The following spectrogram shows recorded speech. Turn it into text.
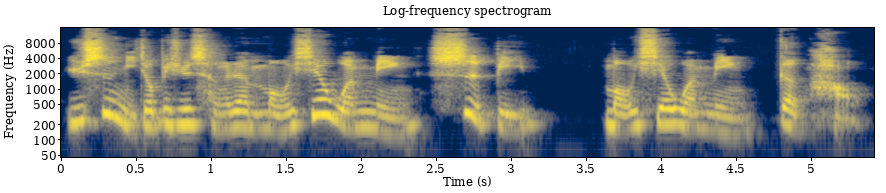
于是你就必须承认某一些文明是比某一些文明更好。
